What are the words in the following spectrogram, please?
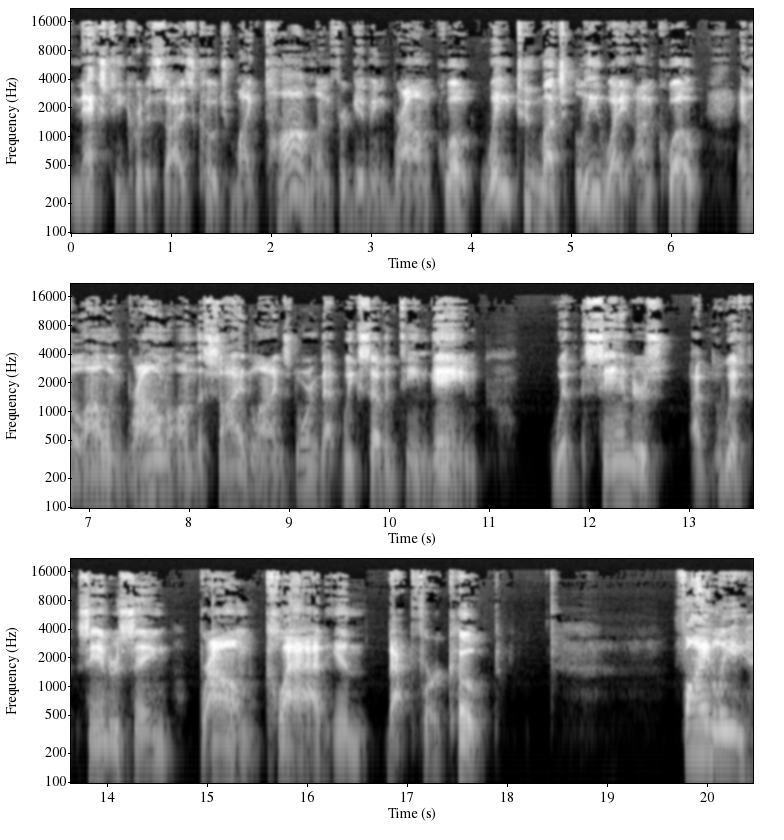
Next, he criticized coach Mike Tomlin for giving Brown, quote, way too much leeway, unquote, and allowing Brown on the sidelines during that week 17 game with Sanders, uh, with Sanders saying Brown clad in that fur coat. Finally,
